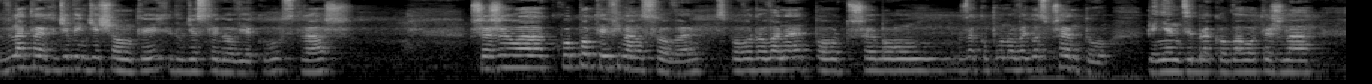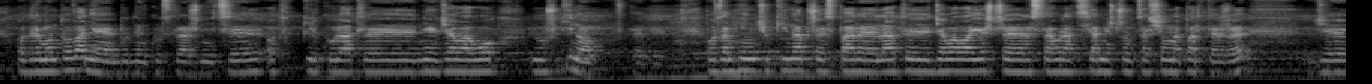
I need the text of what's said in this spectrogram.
W latach 90. XX wieku straż przeżyła kłopoty finansowe spowodowane potrzebą zakupu nowego sprzętu. Pieniędzy brakowało też na odremontowanie budynku strażnicy. Od kilku lat yy, nie działało już kino wtedy. Po zamknięciu kina przez parę lat yy, działała jeszcze restauracja mieszcząca się na parterze gdzie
